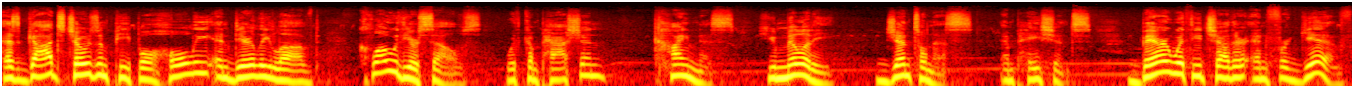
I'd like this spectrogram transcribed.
as God's chosen people, holy and dearly loved, clothe yourselves with compassion, kindness, humility, gentleness, and patience. Bear with each other and forgive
